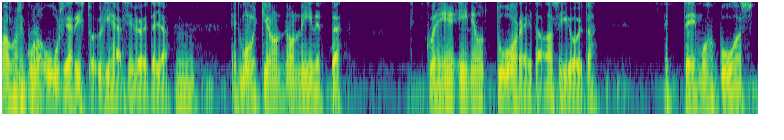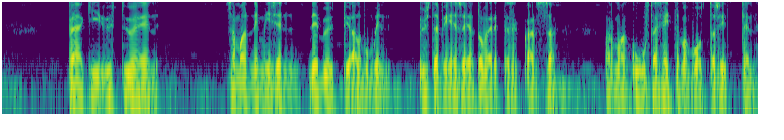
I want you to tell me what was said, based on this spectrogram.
haluaisin kuulla uusia Risto Ylihärsilöitä. Ja, mm. et mullekin on, on niin, että kun ei, ei ne ole tuoreita asioita. Että Teemuhan puuhas pääkiyhtyeen saman nimisen debyyttialbumin ystäviensä ja toverittensa kanssa varmaan kuusi tai seitsemän vuotta sitten.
